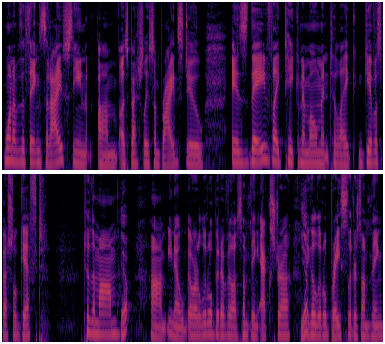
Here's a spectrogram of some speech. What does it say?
one of the things that I've seen, um, especially some brides do, is they've like taken a moment to like give a special gift to the mom. Yep. Um, you know, or a little bit of a, something extra, Yep. like a little bracelet or something,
